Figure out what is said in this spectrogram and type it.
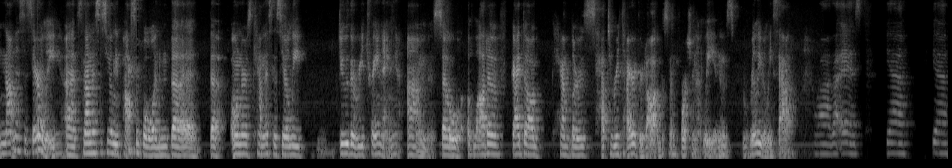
not necessarily. Uh, it's not necessarily possible, and the the owners can't necessarily do the retraining. Um, so a lot of guide dog handlers had to retire their dogs, unfortunately, and it was really really sad. Wow, that is, yeah, yeah,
